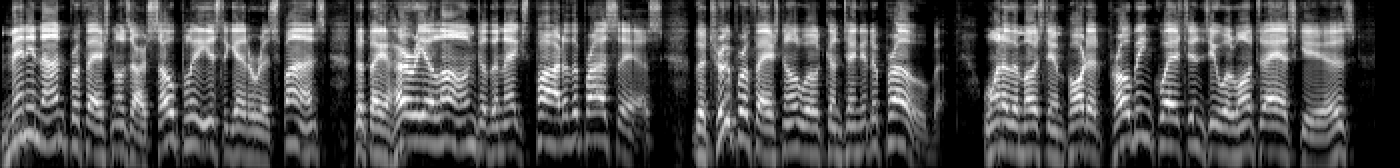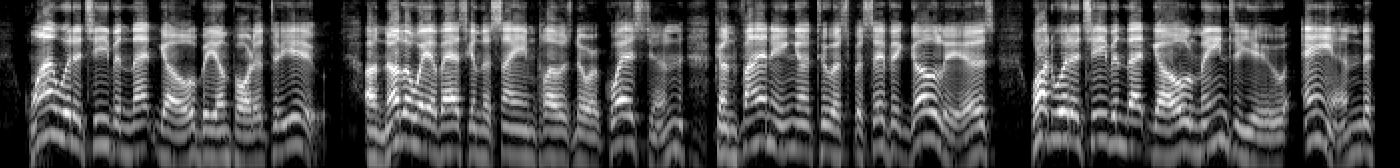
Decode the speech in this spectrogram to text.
Many non professionals are so pleased to get a response that they hurry along to the next part of the process. The true professional will continue to probe. One of the most important probing questions you will want to ask is why would achieving that goal be important to you? Another way of asking the same closed door question, confining to a specific goal, is what would achieving that goal mean to you? And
